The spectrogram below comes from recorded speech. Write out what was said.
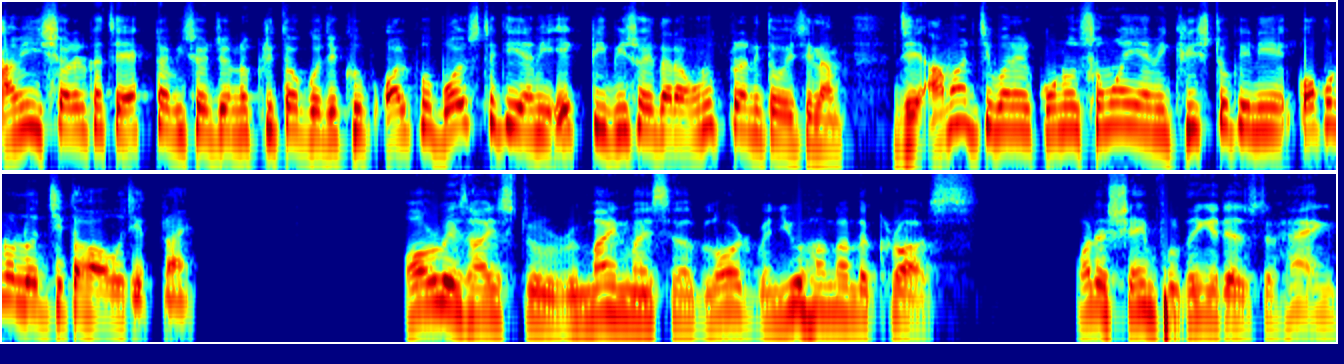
আমি ঈশ্বরের কাছে একটা বিষয়ের জন্য কৃতজ্ঞ যে খুব অল্প বয়স থেকেই আমি একটি বিষয় দ্বারা অনুপ্রাণিত হয়েছিলাম যে আমার জীবনের কোনো সময়ই আমি খ্রিস্টকে নিয়ে কখনো লজ্জিত হওয়া উচিত নয় Always I used to remind myself, Lord, when you hung on the cross, what a shameful thing it is to hang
